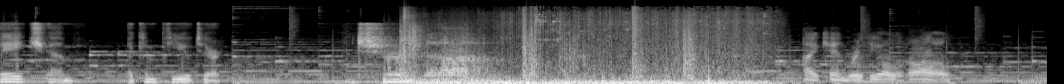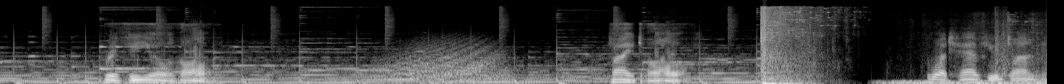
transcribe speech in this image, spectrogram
HM. A computer. Turn it on. I can reveal all. Reveal all. Hide all. What have you done?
